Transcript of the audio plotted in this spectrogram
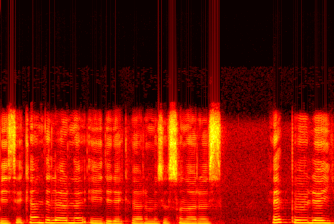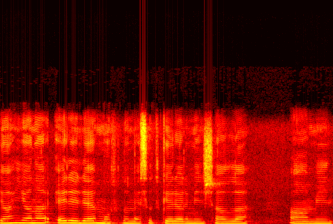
Biz de kendilerine iyi dileklerimizi sunarız. Hep böyle yan yana el ele mutlu mesut görelim inşallah. Amin.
